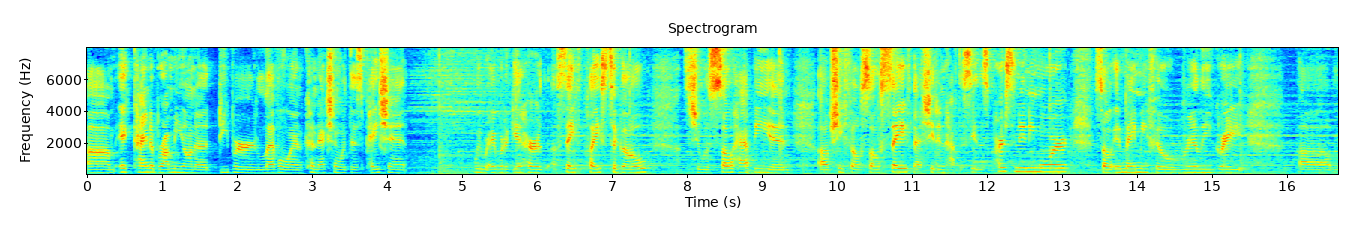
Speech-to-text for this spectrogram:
um, it kind of brought me on a deeper level and connection with this patient. We were able to get her a safe place to go. She was so happy and uh, she felt so safe that she didn't have to see this person anymore. So it made me feel really great. Um,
